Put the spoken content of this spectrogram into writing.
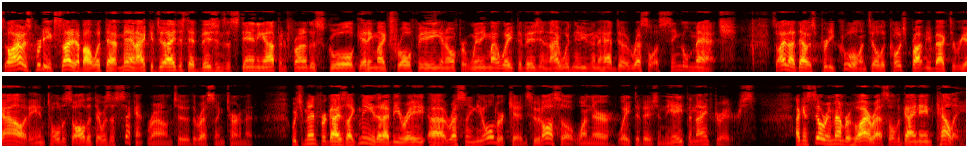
So I was pretty excited about what that meant. I could, just, I just had visions of standing up in front of the school, getting my trophy, you know, for winning my weight division, and I wouldn't have even had to wrestle a single match. So I thought that was pretty cool until the coach brought me back to reality and told us all that there was a second round to the wrestling tournament, which meant for guys like me that I'd be ra- uh, wrestling the older kids who'd also won their weight division, the eighth and ninth graders. I can still remember who I wrestled, a guy named Kelly.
